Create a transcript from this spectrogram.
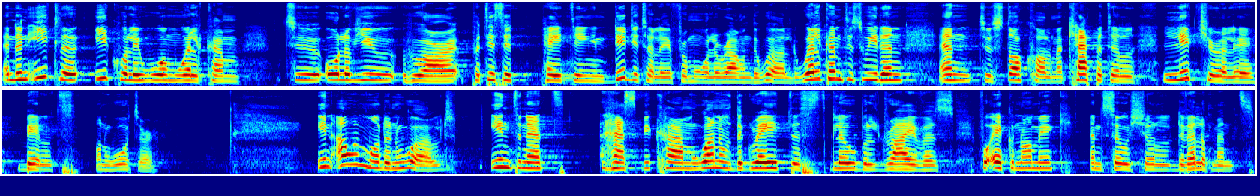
and an equally warm welcome to all of you who are participating digitally from all around the world. Welcome to Sweden and to Stockholm, a capital literally built on water. In our modern world, internet has become one of the greatest global drivers for economic and social development.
